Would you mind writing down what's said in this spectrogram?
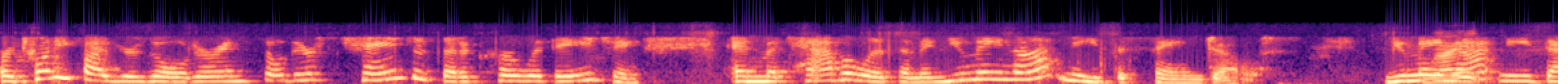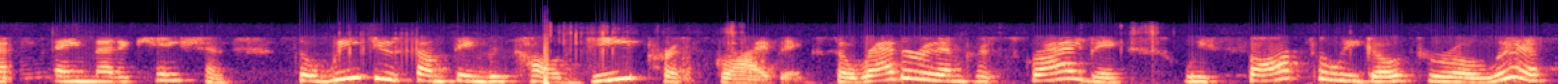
or 25 years older. And so, there's changes that occur with aging and metabolism, and you may not need the same dose. You may right. not need that same medication. So we do something we call de-prescribing. So rather than prescribing, we thoughtfully go through a list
